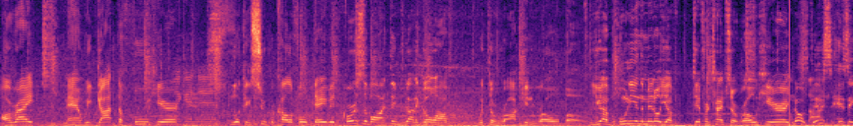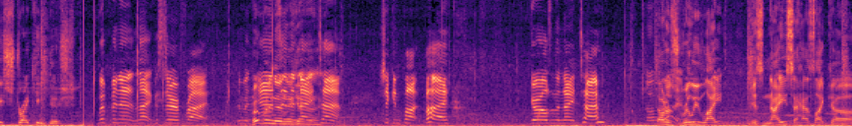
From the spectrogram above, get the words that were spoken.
All right, man, we got the food here. Oh my goodness. Looking super colorful. David, first of all, I think you gotta go off with the rock and roll bow. You have uni in the middle, you have different types of roe here. No, Side. this is a striking dish. Whipping it like a stir fry. Them Whipping dance it in the again. nighttime. Chicken pot pie. Girls in the nighttime. Oh, thought it was really light. It's nice. It has like uh,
